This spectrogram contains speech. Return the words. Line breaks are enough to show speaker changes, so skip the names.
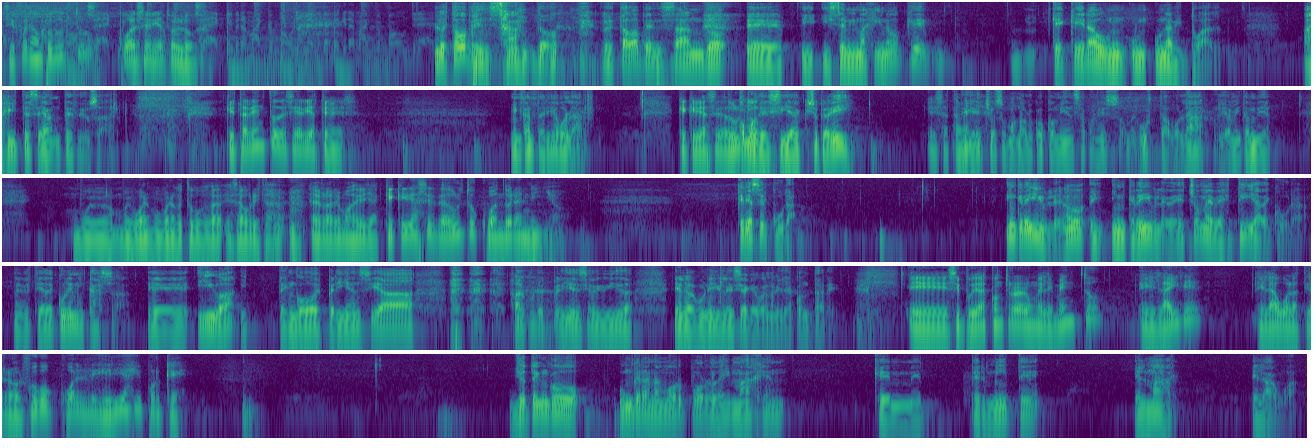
Si fueras un producto, ¿cuál sería tu eslogan?
Lo estaba pensando, lo estaba pensando eh, y, se me imaginó que, que, era un, un, habitual. Agítese antes de usar.
¿Qué talento desearías tener?
Me encantaría volar.
¿Qué querías ser adulto?
Como decía Exupéry.
Exactamente.
De hecho, su monólogo comienza con eso. Me gusta volar, y a mí también.
Muy, muy bueno, muy bueno que tuvo esa ahorita. Hablaremos de ella. ¿Qué querías ser de adulto cuando eras niño?
Quería ser cura. Increíble, ¿no? Increíble. De hecho, me vestía de cura. Me vestía de cura en mi casa. Eh, iba y tengo experiencia, alguna experiencia vivida en alguna iglesia que, bueno, que ya contaré.
Eh, si pudieras controlar un elemento, el aire, el agua, la tierra o el fuego, ¿cuál elegirías y por qué?
Yo tengo un gran amor por la imagen que me permite el mar, el agua.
